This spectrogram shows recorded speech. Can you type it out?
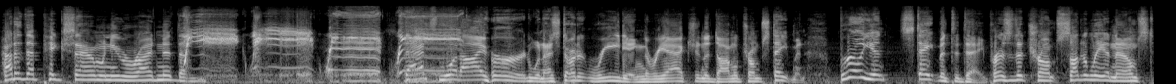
How did that pig sound when you were riding it? That, that's what I heard when I started reading the reaction to Donald Trump's statement. Brilliant statement today. President Trump suddenly announced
